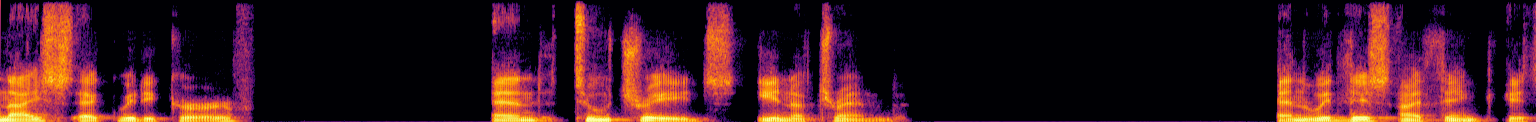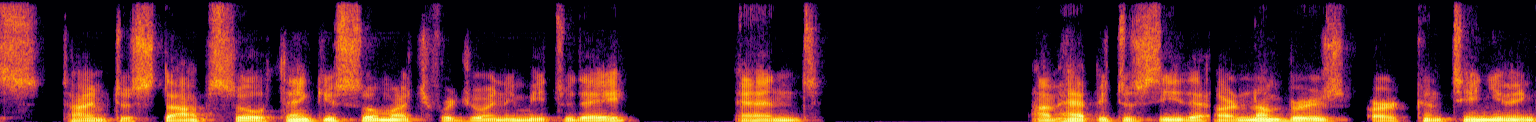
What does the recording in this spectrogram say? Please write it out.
Nice equity curve and two trades in a trend. And with this, I think it's time to stop. So thank you so much for joining me today. And I'm happy to see that our numbers are continuing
